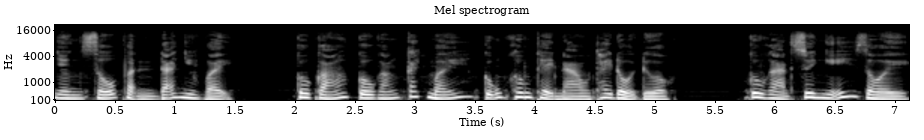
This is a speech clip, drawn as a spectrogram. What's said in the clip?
Nhưng số phận đã như vậy. Cô có cố gắng cách mấy cũng không thể nào thay đổi được. Cô gạt suy nghĩ rồi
